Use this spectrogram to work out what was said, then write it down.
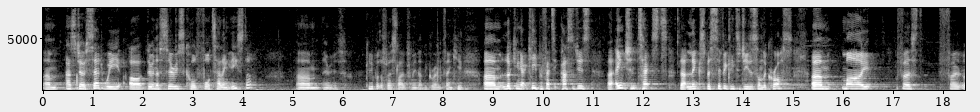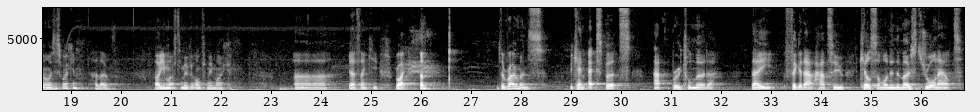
Um, as Joe said, we are doing a series called Foretelling Easter. Um, here it is. Can you put the first slide for me? That'd be great. Thank you. Um, looking at key prophetic passages, uh, ancient texts that link specifically to Jesus on the cross. Um, my first photo. Oh, is this working? Hello. Oh, you might have to move it on for me, Mike. Uh, yeah, thank you. Right. Um, the Romans became experts at brutal murder. They figured out how to kill someone in the most drawn out,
